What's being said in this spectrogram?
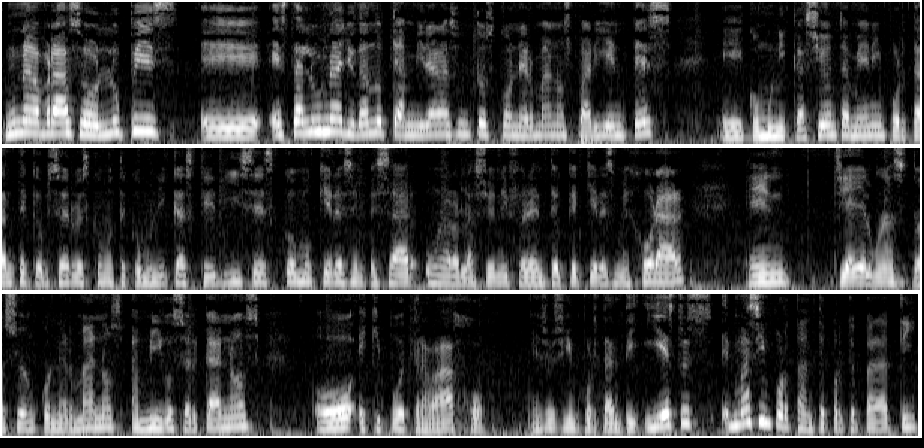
un abrazo. Lupis, eh, esta luna ayudándote a mirar asuntos con hermanos, parientes, eh, comunicación también importante que observes cómo te comunicas, qué dices, cómo quieres empezar una relación diferente o qué quieres mejorar en si hay alguna situación con hermanos, amigos cercanos o equipo de trabajo. Eso es importante. Y esto es más importante porque para ti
